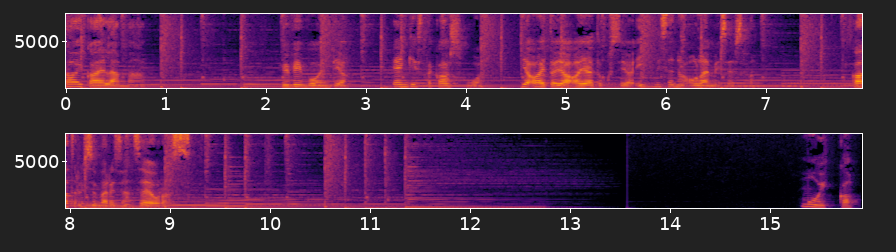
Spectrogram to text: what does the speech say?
taikaelämää. Hyvinvointia, henkistä kasvua ja aitoja ajatuksia ihmisenä olemisesta. Katri Syvärisen seurassa. Moikka!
